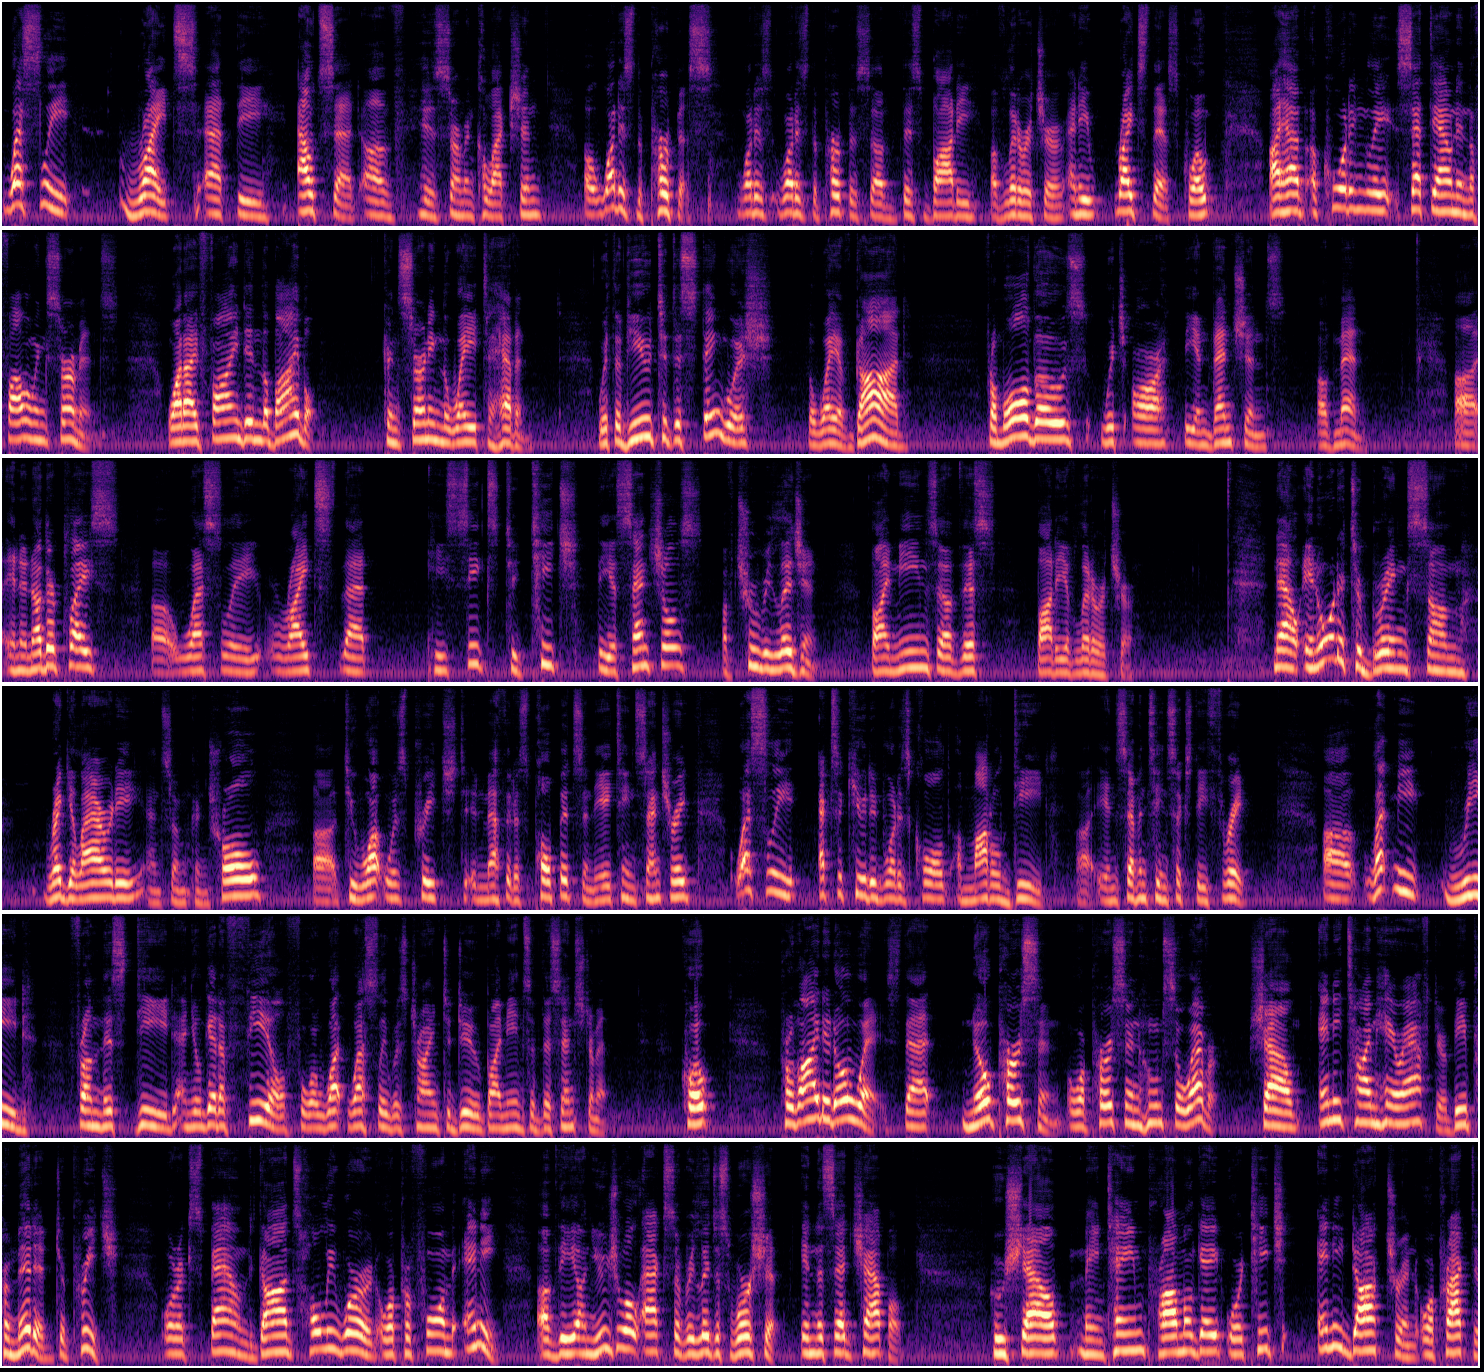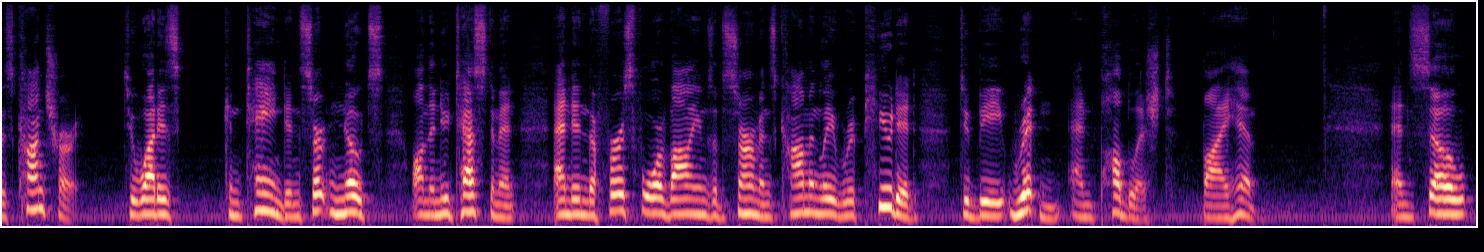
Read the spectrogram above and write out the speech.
Wesley writes at the outset of his sermon collection what is the purpose? What is, what is the purpose of this body of literature? And he writes this quote, I have accordingly set down in the following sermons what I find in the Bible concerning the way to heaven, with a view to distinguish the way of God from all those which are the inventions of men. Uh, in another place, uh, Wesley writes that he seeks to teach the essentials of true religion by means of this body of literature. Now, in order to bring some regularity and some control uh, to what was preached in Methodist pulpits in the 18th century, Wesley executed what is called a model deed uh, in 1763. Uh, let me read from this deed, and you'll get a feel for what Wesley was trying to do by means of this instrument. Quote, provided always that no person or person whomsoever shall any time hereafter be permitted to preach or expound God's holy word or perform any of the unusual acts of religious worship in the said chapel, who shall maintain, promulgate, or teach any doctrine or practice contrary to what is contained in certain notes on the New Testament and in the first four volumes of sermons commonly reputed to be written and published by him. And so,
